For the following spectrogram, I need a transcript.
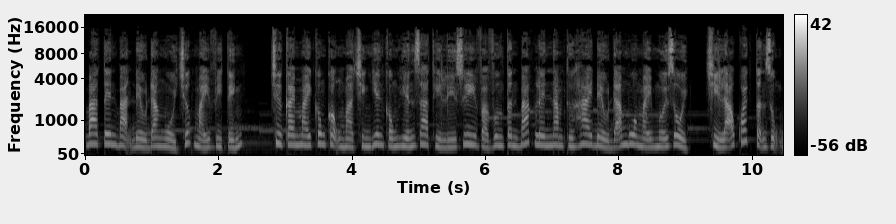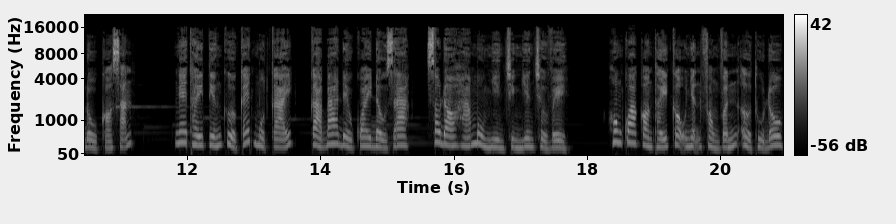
ba tên bạn đều đang ngồi trước máy vi tính. Trừ cái máy công cộng mà Trình Nhiên cống hiến ra thì Lý Duy và Vương Tân Bác lên năm thứ hai đều đã mua máy mới rồi, chỉ lão quách tận dụng đồ có sẵn. Nghe thấy tiếng cửa két một cái, cả ba đều quay đầu ra, sau đó há mồm nhìn Trình Nhiên trở về. Hôm qua còn thấy cậu nhận phỏng vấn ở thủ đô,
